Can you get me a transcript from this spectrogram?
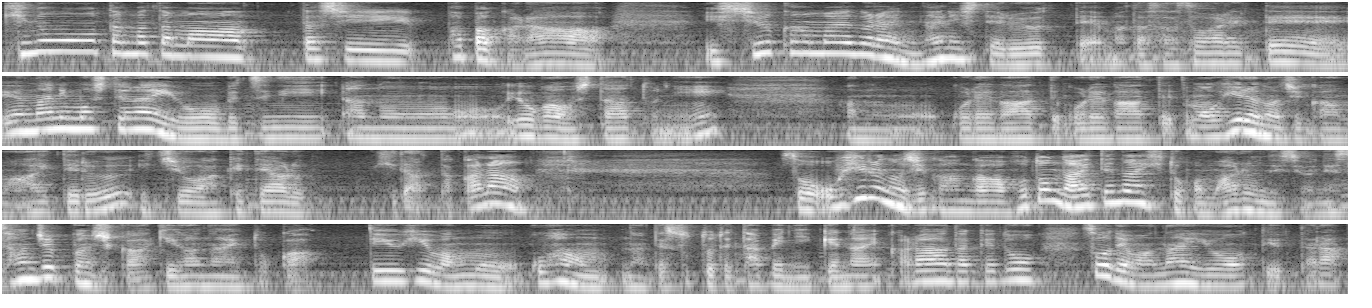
昨日たまたま私パパから1週間前ぐらいに何してる？ってまた誘われていや何もしてないよ別にあのヨガをした後にあのこれがあってこれがあってでもお昼の時間は空いてる？一応空けてある日だったからそうお昼の時間がほとんど空いてない日とかもあるんですよね。30分しか空きがないとか。っていう日はもうご飯なんて外で食べに行けないからだけどそうではないよって言ったら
